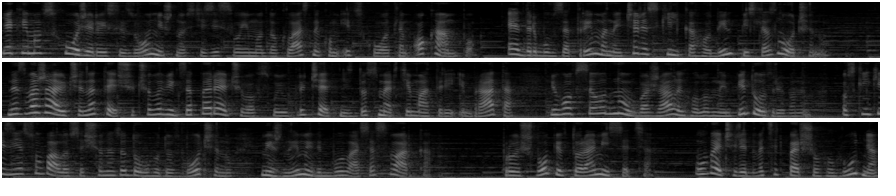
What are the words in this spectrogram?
який мав схожі риси зовнішності зі своїм однокласником Іцкотлем Окампо. Едер був затриманий через кілька годин після злочину. Незважаючи на те, що чоловік заперечував свою причетність до смерті матері і брата, його все одно вважали головним підозрюваним, оскільки з'ясувалося, що незадовго до злочину між ними відбулася сварка. Пройшло півтора місяця. Увечері 21 грудня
